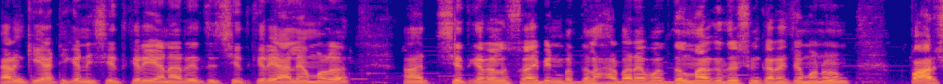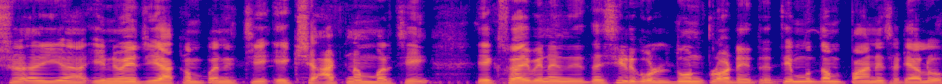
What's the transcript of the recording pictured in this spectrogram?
कारण की या ठिकाणी शेतकरी येणार आहे शेतकरी आल्यामुळं शेतकऱ्याला सोयाबीनबद्दल हरभऱ्याबद्दल मार्गदर्शन करायचे म्हणून पार्श इन्वेज या कंपनीची एकशे आठ नंबरची एक सोयाबीन आणि तिथं सीड गोल्ड दोन प्लॉट आहेत. ते मुद्दाम पाहण्यासाठी आलो.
